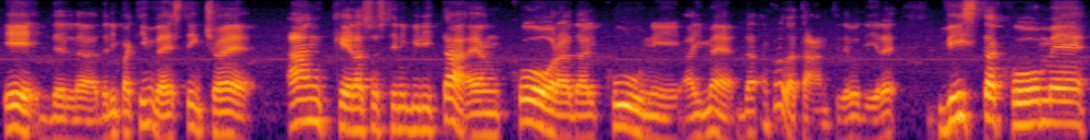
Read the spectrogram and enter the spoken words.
e del, dell'impact investing, cioè anche la sostenibilità è ancora da alcuni, ahimè, da, ancora da tanti devo dire, vista come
